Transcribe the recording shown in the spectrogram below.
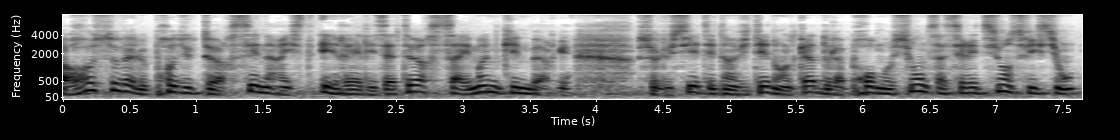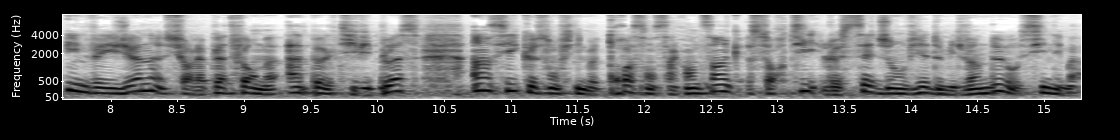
recevait le producteur, scénariste et réalisateur Simon Kinberg. Celui-ci était invité dans le cadre de la promotion de sa série de science-fiction sur la plateforme Apple TV Plus, ainsi que son film 355 sorti le 7 janvier 2022 au cinéma.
